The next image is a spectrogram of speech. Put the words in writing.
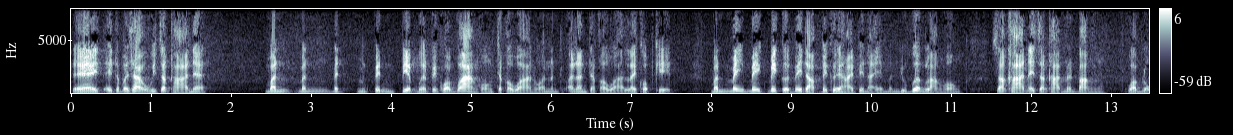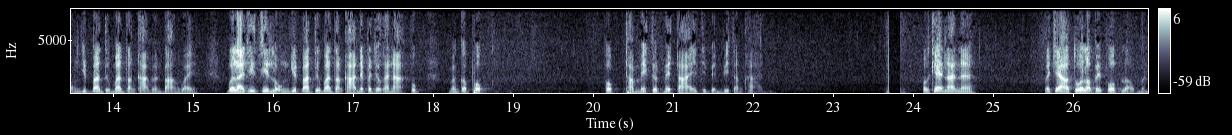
แต่ไอธรรมชาติของวิสังขารเนี่ยมันมันเป็นมันเป็นเปรียบเหมือนเป็นความว่างของจักรวาลของอนันต์อนันต์จักรวาลไร้ขอบเขต มันไม่ไม่ไม่เกิดไม่ดับ ไม่เคยหายไปไหน มันอยู่เบื้องหลังของสังขารในสังขารมันบัง ความหลงยึดมั่นถือมั่นสังขารมันบังไว้ เมื่อไหร่ที่ที่หลงยึดมั่นถือมั่นสังขารในปัจจุบันขณะปุ๊บมันก็พบ พบทำให้เกิดไม่ตายที่เป็นวิสังขารก็แค่นั้นนะไม่ใช่เอาตัวเราไปพบหรอกมัน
